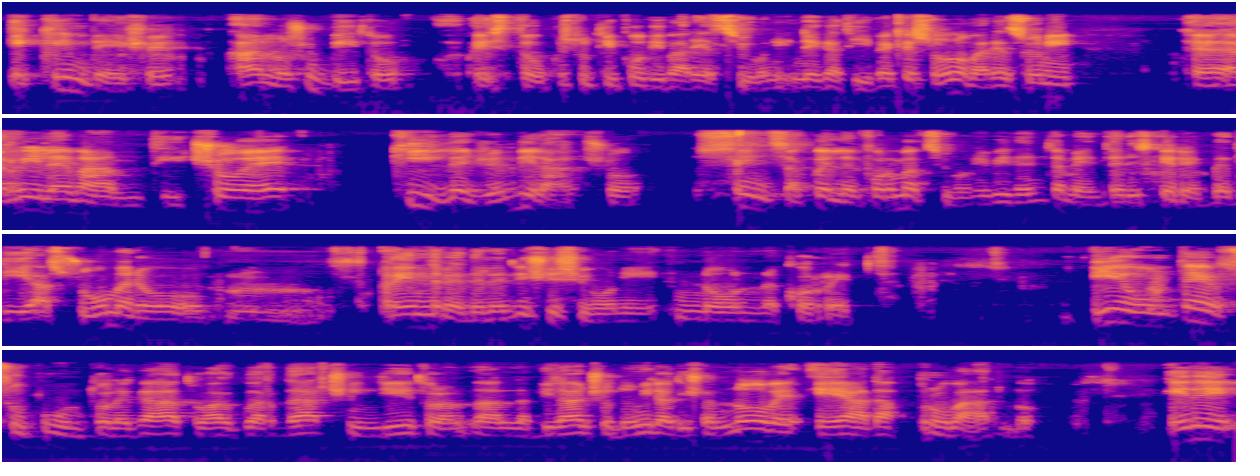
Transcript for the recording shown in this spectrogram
e che invece hanno subito questo, questo tipo di variazioni negative, che sono variazioni eh, rilevanti, cioè chi legge il bilancio senza quelle informazioni evidentemente rischierebbe di assumere o mh, prendere delle decisioni non corrette. Vi è un terzo punto legato al guardarci indietro al, al bilancio 2019 e ad approvarlo. Ed è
